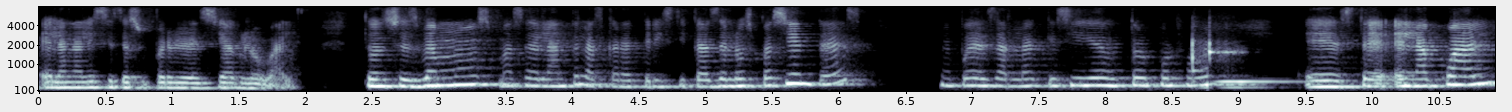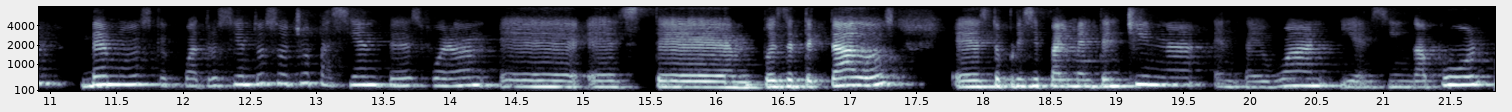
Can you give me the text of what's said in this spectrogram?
el análisis de supervivencia global. Entonces, vemos más adelante las características de los pacientes. ¿Me puedes dar la que sigue, doctor, por favor? Este, en la cual vemos que 408 pacientes fueron eh, este, pues detectados, esto principalmente en China, en Taiwán y en Singapur.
